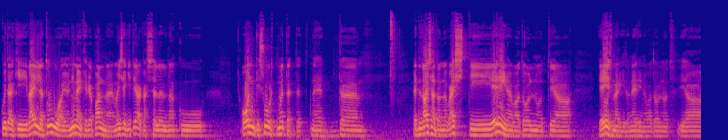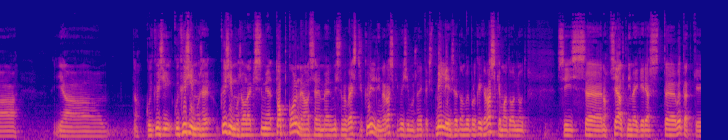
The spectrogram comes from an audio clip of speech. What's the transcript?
kuidagi välja tuua ja nimekirja panna ja ma isegi ei tea, kas sellel nagu ongi suurt mõtet, et need, et need asjad on nagu hästi erinevad olnud ja, ja eesmärgid on erinevad olnud ja, ja noh, kui küsi-, kui küsimuse, küsimus oleks top kolme asemel, mis on nagu hästi üldine raske küsimus näiteks, et millised on võib-olla kõige raskemad olnud, siis noh, sealt nimekirjast võtadki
